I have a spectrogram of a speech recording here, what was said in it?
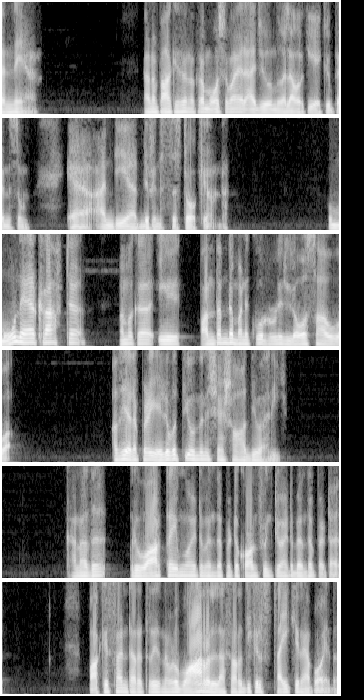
തന്നെയാണ്. കാരണം പാകിസ്ഥാൻ അത്ര മോശമായ രാജ്യമൊന്നുമല്ല അവർക്ക് ഈ എക്യുപ്മെൻസും ആന്റി എയർ ഡിഫൻസ് സിസ്റ്റം ഒക്കെ ഉണ്ട്. മൂന്ന് എയർക്രാഫ്റ്റ് നമുക്ക് ഈ പന്ത്രണ്ട് മണിക്കൂറിനുള്ളിൽ ലോസ് ആവുക. അത് ചിലപ്പോഴും എഴുപത്തിയൊന്നിന് ശേഷം ആദ്യമായിരിക്കും. കാരണം അത് ഒരു വാർ ടൈമുമായിട്ട് ബന്ധപ്പെട്ട് കോൺഫ്ലിക്റ്റുമായിട്ട് ബന്ധപ്പെട്ട് പാകിസ്ഥാൻ ടെറിട്ടറി നമ്മൾ വാറല്ല സർജിക്കൽ സ്ട്രൈക്കിനാണ് പോയത്.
